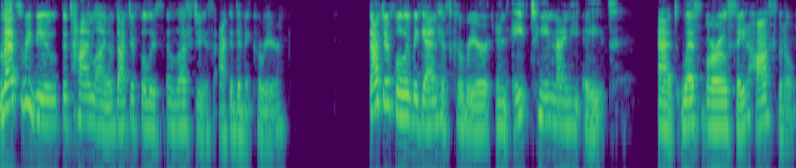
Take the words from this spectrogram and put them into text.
Let's review the timeline of Dr. Fuller's illustrious academic career. Dr. Fuller began his career in 1898 at Westboro State Hospital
